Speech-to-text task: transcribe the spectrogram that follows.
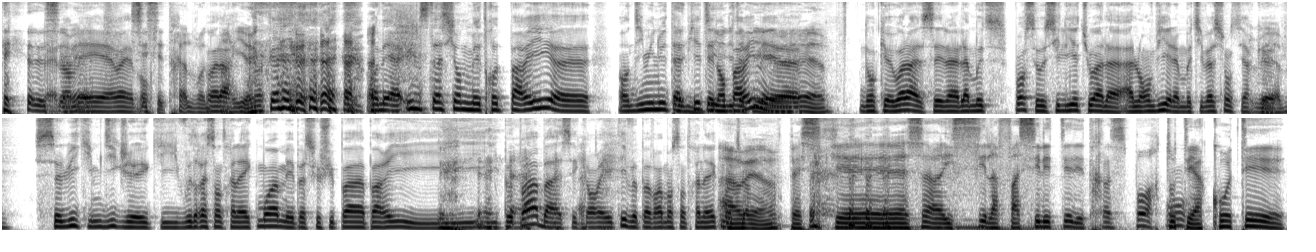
Paris. Euh, c'est ouais, bon. c'est très loin de Voilà. Paris. Donc, on est à une station de métro de Paris. euh, en 10 minutes à pied, t'es dans à Paris. pied, Mais, euh, ouais, donc euh, voilà, c'est la, je pense que c'est aussi lié, tu vois, à la- à l'envie et la motivation. C'est-à-dire que. Celui qui me dit que je- qu'il voudrait s'entraîner avec moi, mais parce que je suis pas à Paris, il, il peut pas, bah, c'est qu'en réalité, il veut pas vraiment s'entraîner avec moi. Ah tu vois. ouais, hein, parce que ça, ici, la facilité des transports, tout Mm. est à côté.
